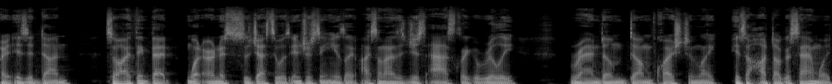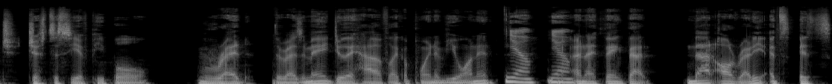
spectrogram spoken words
or is it done? So I think that what Ernest suggested was interesting. He's like, I sometimes just ask like a really random dumb question like is a hot dog a sandwich just to see if people read the resume do they have like a point of view on it Yeah. Yeah. and i think that that already it's it's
